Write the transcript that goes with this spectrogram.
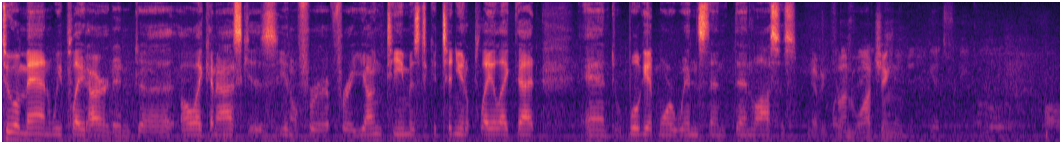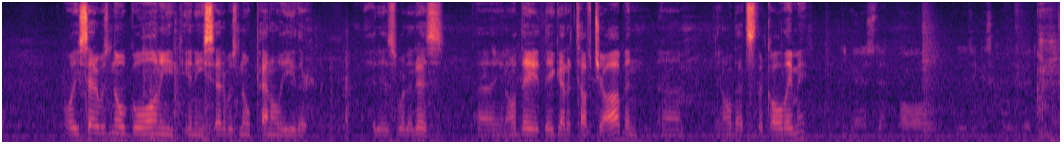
To a man, we played hard, and uh, all I can ask is, you know, for for a young team is to continue to play like that, and we'll get more wins than, than losses. Having fun watching well, he said it was no goal, and he, and he said it was no penalty either. It is what it is. Uh, you know, they, they got a tough job, and um, you know that's the call they made. Paul losing his cool a bit?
